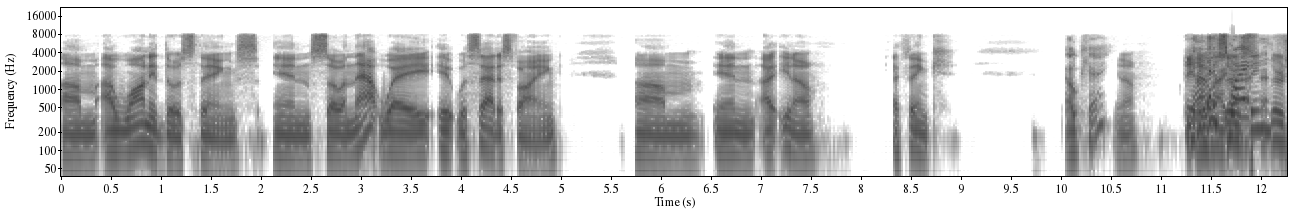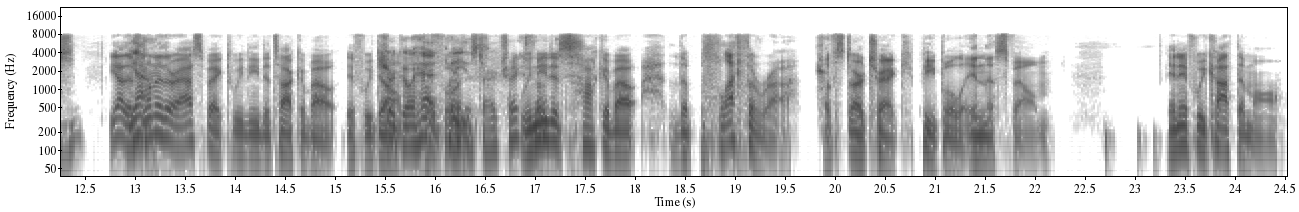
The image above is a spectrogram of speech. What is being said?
um, I wanted those things, and so in that way, it was satisfying. Um, and I, you know, I think Okay. you know, And No, there's, there's, there's- yeah, there's Yeah. one other aspect we need to talk about if we don't. go ahead, before- please. Star Trek. We need to talk about the plethora of Star Trek people in this film, and if we caught them all.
